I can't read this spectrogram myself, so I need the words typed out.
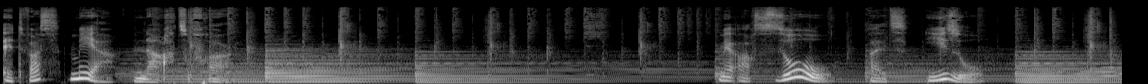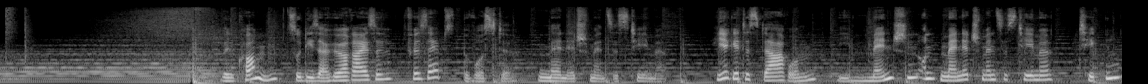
etwas mehr nachzufragen. Mehr ach so als ISO. Willkommen zu dieser Hörreise für selbstbewusste Managementsysteme. Hier geht es darum, wie Menschen und Managementsysteme ticken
